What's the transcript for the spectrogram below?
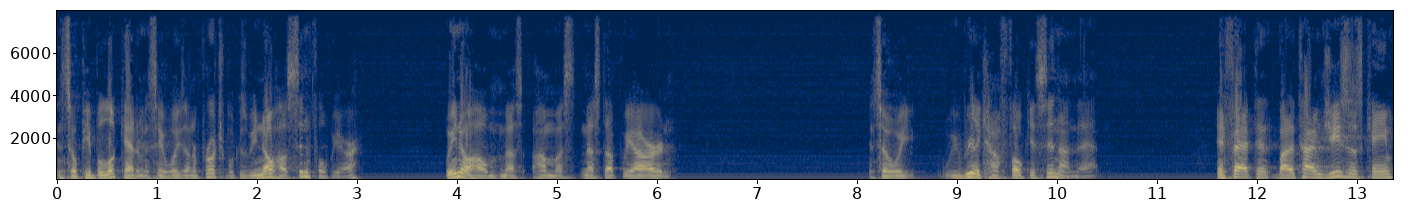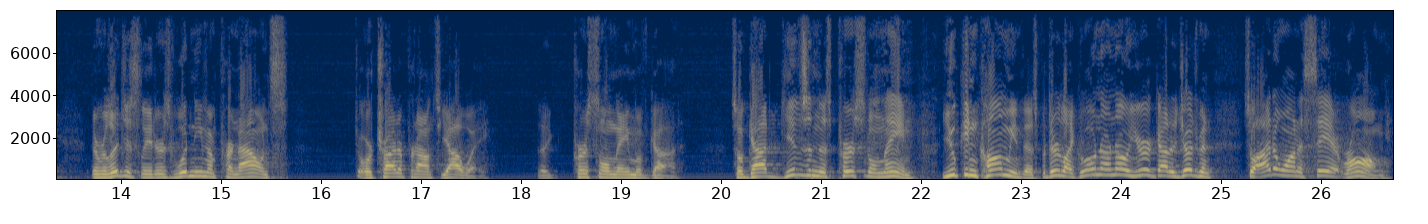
and so people look at him and say, well, he's unapproachable because we know how sinful we are. We know how, mess, how messed up we are. And, and so we, we really kind of focus in on that. In fact, by the time Jesus came, the religious leaders wouldn't even pronounce or try to pronounce Yahweh, the personal name of God. So God gives them this personal name. You can call me this, but they're like, oh, no, no, you're a God of judgment. So I don't want to say it wrong.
